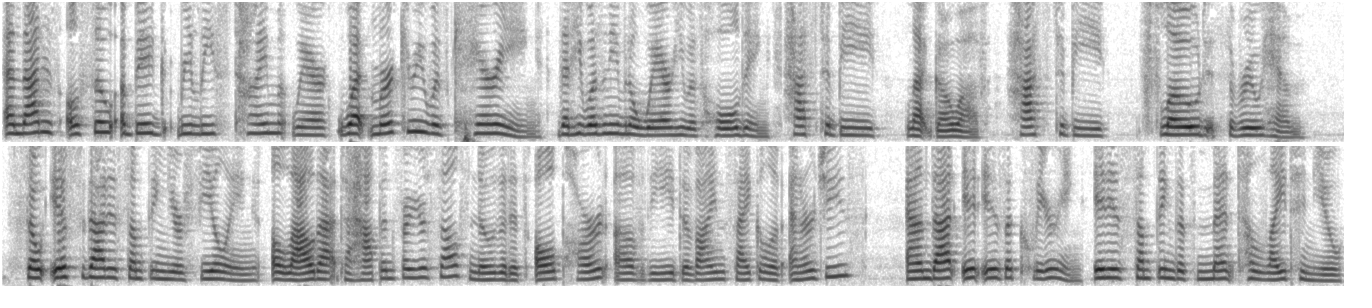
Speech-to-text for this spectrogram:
And that is also a big release time where what Mercury was carrying, that he wasn't even aware he was holding, has to be let go of, has to be flowed through him. So, if that is something you're feeling, allow that to happen for yourself. Know that it's all part of the divine cycle of energies and that it is a clearing. It is something that's meant to lighten you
